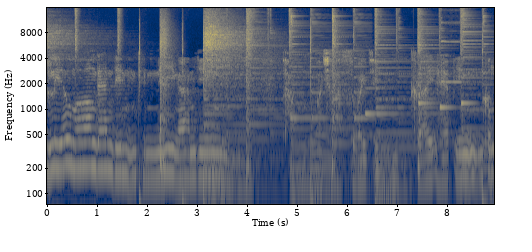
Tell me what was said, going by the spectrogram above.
เลี้ยวมองแดนดินทินนี้งามยิ่ง ธรรมชาติสวยจริง ใครแอบอิงคง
